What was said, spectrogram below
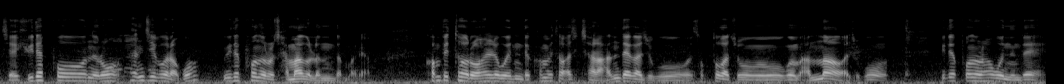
제 휴대폰으로 편집을 하고 휴대폰으로 자막을 넣는단 말이야. 컴퓨터로 하려고 했는데 컴퓨터가 아직 잘 안 돼가지고 속도가 조금 안 나와가지고 휴대폰으로 하고 있는데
